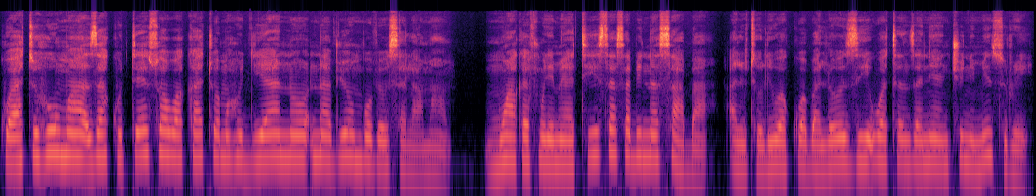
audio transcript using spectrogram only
kwa tuhuma za kuteswa wakati wa mahojiano na vyombo vya usalama. Mwaka 1977 aliteuliwa kuwa balozi wa Tanzania nchini Misri,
